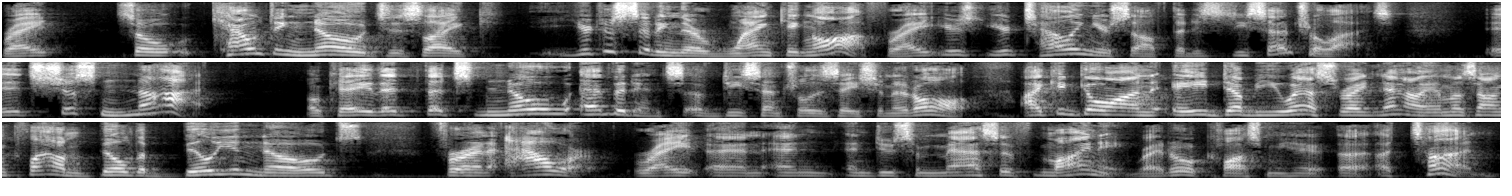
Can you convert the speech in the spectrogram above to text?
right? So counting nodes is like you're just sitting there wanking off, right? You're, you're telling yourself that it's decentralized. It's just not. Okay, that that's no evidence of decentralization at all. I could go on AWS right now, Amazon Cloud, and build a billion nodes for an hour, right? And and and do some massive mining, right? It'll cost me a, a ton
